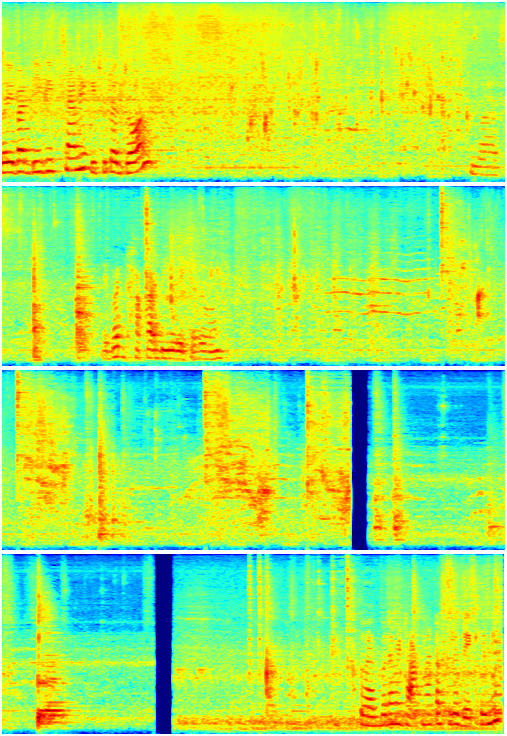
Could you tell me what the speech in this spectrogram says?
তো এবার দিয়ে দিচ্ছি আমি কিছুটা জল। বাস। এবার ঢাকা দিয়ে রেখে দেবো। তো একবার আমি ঢাকনাটা খুলে দেখে নিই।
